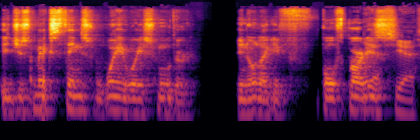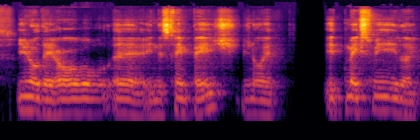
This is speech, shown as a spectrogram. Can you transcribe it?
it just makes things way way smoother. You know, like if both parties, yes, yes. you know, they're all uh, in the same page. You know, it it makes me like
